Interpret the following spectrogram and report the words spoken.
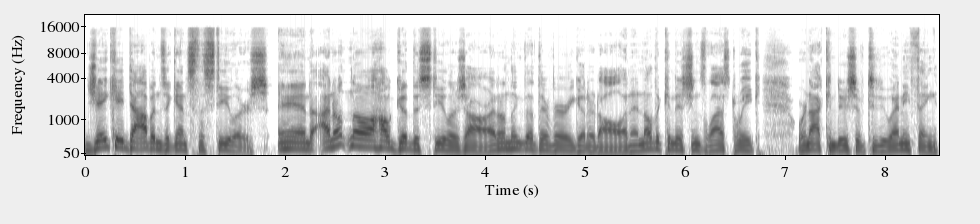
J.K. Dobbins against the Steelers. And I don't know how good the Steelers are. I don't think that they're very good at all. And I know the conditions last week were not conducive to do anything.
